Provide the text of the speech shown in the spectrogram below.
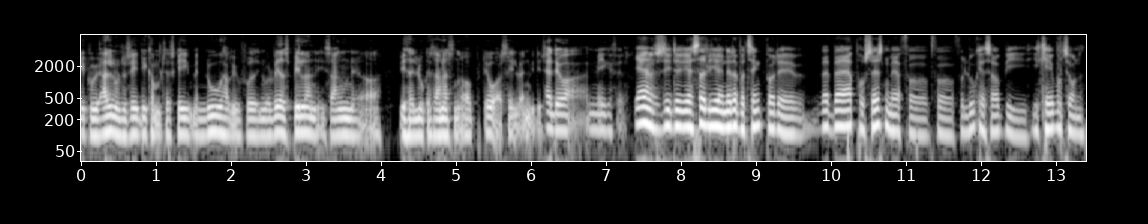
det kunne vi aldrig nogensinde se, det kommer til at ske, men nu har vi jo fået involveret spillerne i sangene, og vi havde Lukas Andersen op. Det var også helt vanvittigt. Ja, det var mega fedt. Ja, jeg, sige, det, jeg sad lige netop og tænkte på det. Hvad, hvad er processen med at få, få, få Lukas op i, i kabotårnet?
